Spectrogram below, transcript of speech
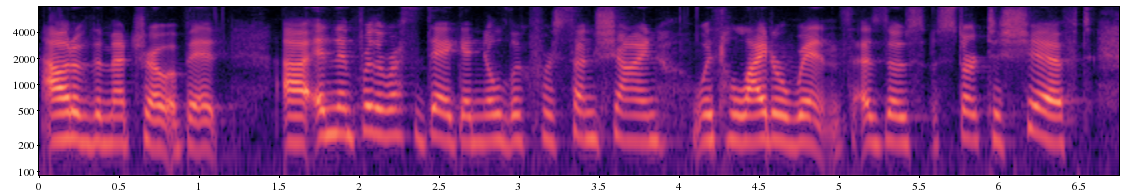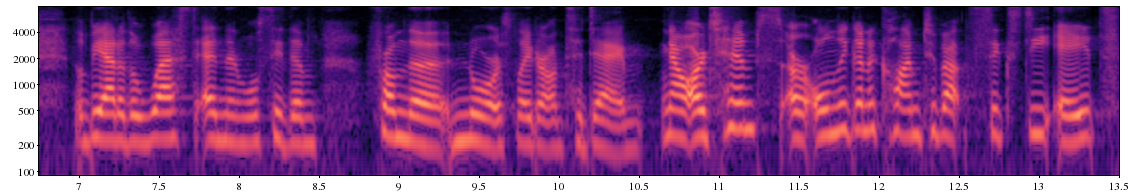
out of the metro a bit. Uh, and then for the rest of the day, again, you'll look for sunshine with lighter winds as those start to shift. They'll be out of the west and then we'll see them from the north later on today. Now our temps are only going to climb to about 68.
